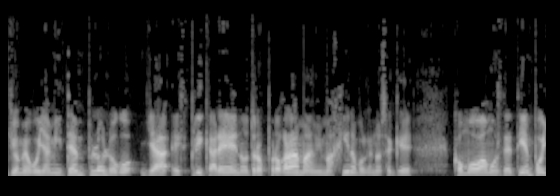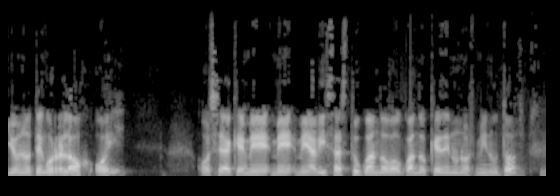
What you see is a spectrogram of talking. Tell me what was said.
Yo me voy a mi templo, luego ya explicaré en otros programas, me imagino, porque no sé qué, cómo vamos de tiempo. Yo no tengo reloj hoy, o sea que me, me, avisas tú cuando, cuando queden unos minutos. Sí,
